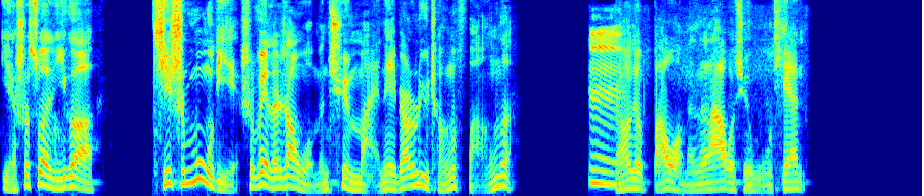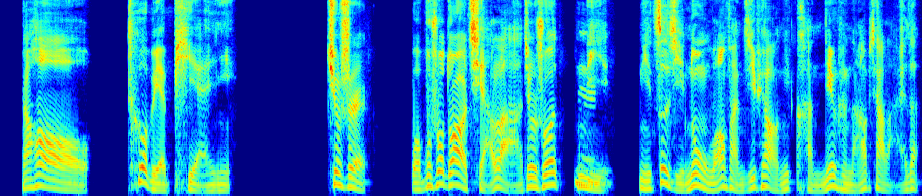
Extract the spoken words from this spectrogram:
也是算一个，其实目的是为了让我们去买那边绿城的房子，嗯，然后就把我们拉过去五天，然后特别便宜，就是我不说多少钱了啊，就是说你、你自己弄往返机票，你肯定是拿不下来的，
